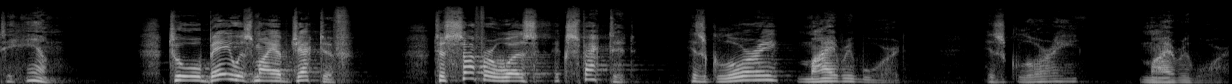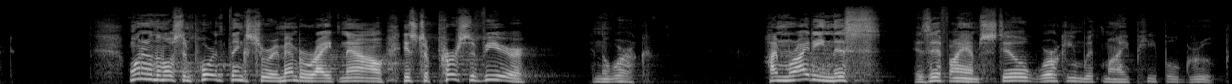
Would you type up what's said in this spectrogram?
to Him. To obey was my objective. To suffer was expected. His glory, my reward. His glory, my reward. One of the most important things to remember right now is to persevere in the work. I'm writing this as if I am still working with my people group.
